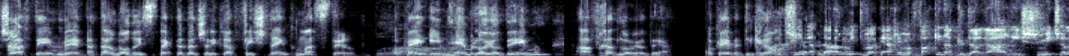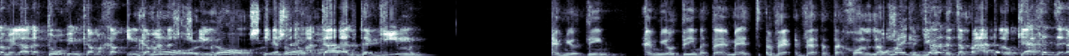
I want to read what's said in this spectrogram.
שלחתי מאתר מאוד ריספקטבל שנקרא fish tank master, אוקיי? אם הם לא יודעים, אף אחד לא יודע, אוקיי? ותקרא מה אחי, שכתוב אתה. מתווכח עם ה fucking הגדרה הרשמית של המילה רטוב עם כמה ח- עם כמה לא, אנשים לא, שיש לא. להם אתר על דגים? הם יודעים, הם יודעים את האמת, ו- ואתה אתה יכול להמשיך oh my God, Oh אתה אתה לוקח את זה,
